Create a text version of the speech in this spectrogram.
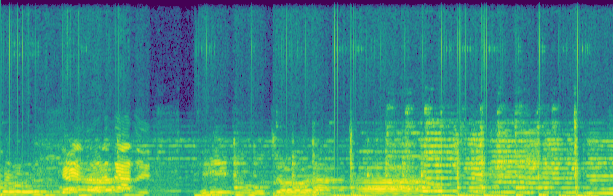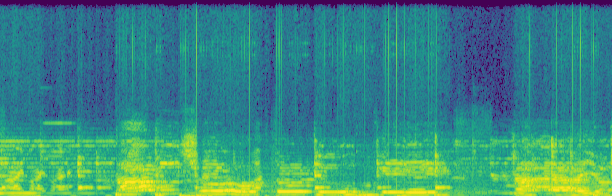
হইয়া ধেনু চরা আমি নারায়ণ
